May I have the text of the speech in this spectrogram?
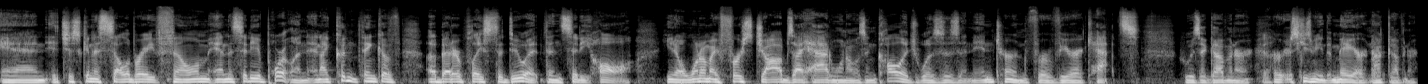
and it's just going to celebrate film and the city of Portland. And I couldn't think of a better place to do it than City Hall. You know, one of my first jobs I had when I was in college was as an intern for Vera Katz who was a governor, yeah. or excuse me, the mayor, not governor.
